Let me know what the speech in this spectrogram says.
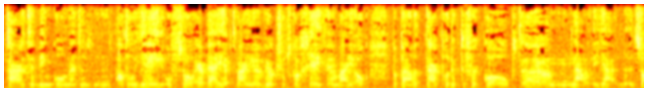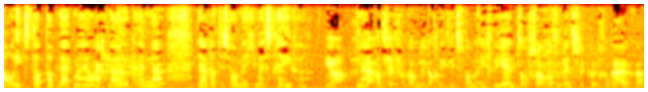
taartenwinkel met een atelier of zo erbij hebt waar je workshops kan geven en waar je ook bepaalde taartproducten verkoopt. Eh, Ja. Nou ja, zoiets dat, dat lijkt me heel erg leuk en eh, ja, dat is wel een beetje mijn streven. Ja. Ja. Ja. want je verkoopt nu nog niet iets van ingrediënten of zo wat de mensen kunnen gebruiken.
